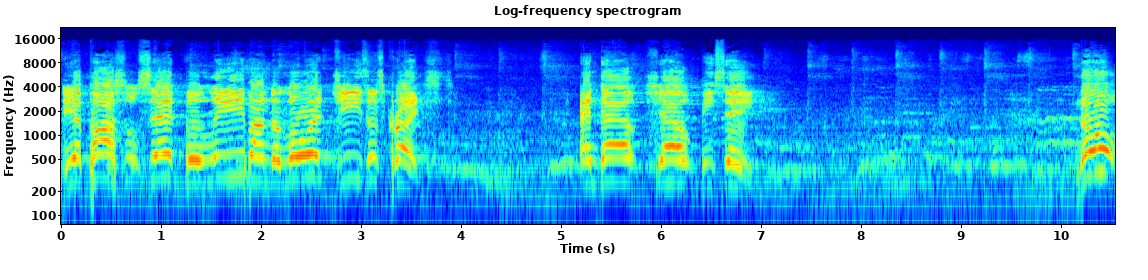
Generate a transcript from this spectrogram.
The apostle said, Believe on the Lord Jesus Christ, and thou shalt be saved. No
